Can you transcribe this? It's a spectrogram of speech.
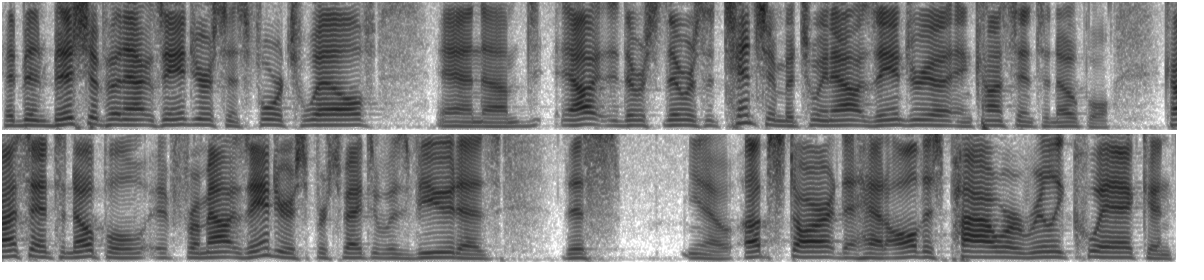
had been bishop in Alexandria since 412, and um, there, was, there was a tension between Alexandria and Constantinople. Constantinople, from Alexandria's perspective, was viewed as this you know, upstart that had all this power really quick. And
